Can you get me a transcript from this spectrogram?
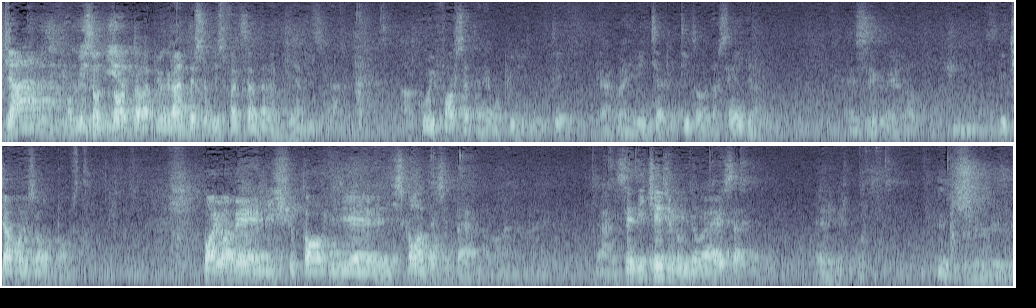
Già mi sono tolto la più grande soddisfazione della mia vita, a cui forse tenevo più di tutti, era quella di vincere il titolo da segno. Diciamo che sono a posto. Poi vabbè, gli, shootoff, gli, gli scontri si perdono. Eh. Il sedicesimo che doveva essere, eri risposto.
